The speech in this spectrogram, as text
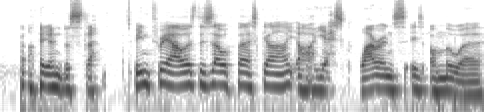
I understand. It's been three hours. This is our first guy. Oh, yes, Clarence is on the way.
